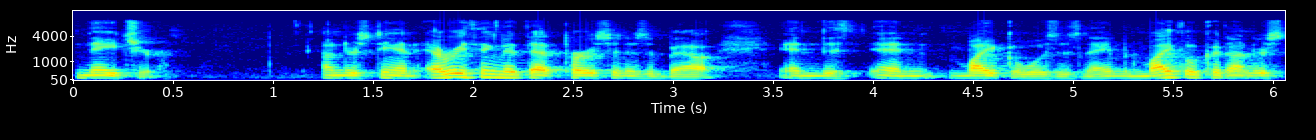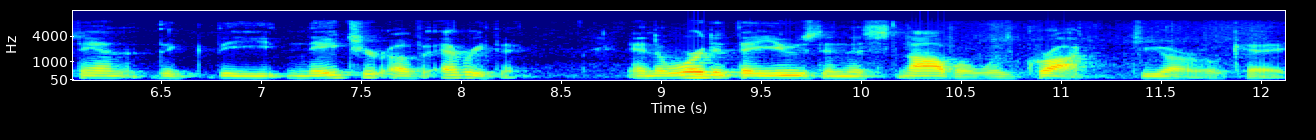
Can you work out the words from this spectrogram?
nature understand everything that that person is about. And this, and Michael was his name, and Michael could understand the the nature of everything. And the word that they used in this novel was grok, G-R-O-K,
